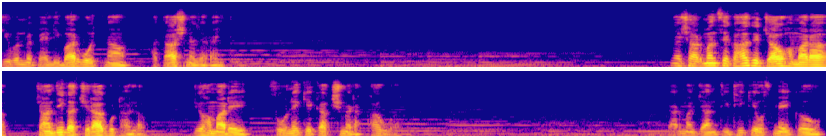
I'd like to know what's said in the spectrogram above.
जीवन में पहली बार वो इतना हताश नज़र आई थी। उसने शारमन से कहा कि जाओ हमारा चांदी का चिराग उठा लाओ, जो हमारे सोने के कक्ष में रखा हुआ है। शारमन जानती थी कि उसमें एक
